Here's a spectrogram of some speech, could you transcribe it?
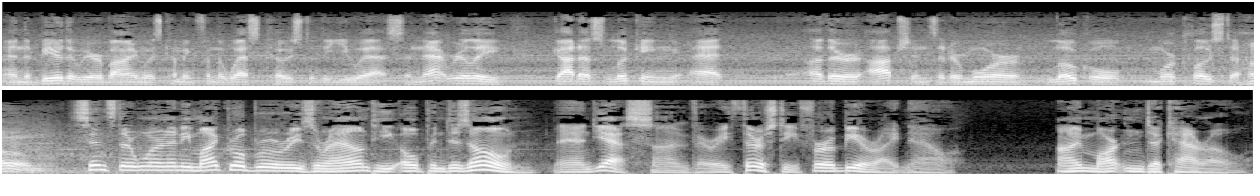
and the beer that we were buying was coming from the west coast of the U.S. And that really got us looking at other options that are more local, more close to home. Since there weren't any microbreweries around, he opened his own. And yes, I'm very thirsty for a beer right now. I'm Martin Di Caro.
